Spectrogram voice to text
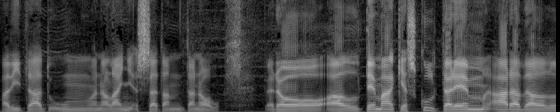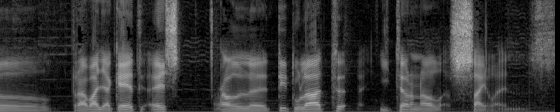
editat un, en l'any 79. Però el tema que escoltarem ara del treball aquest és el titulat Eternal Silence.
